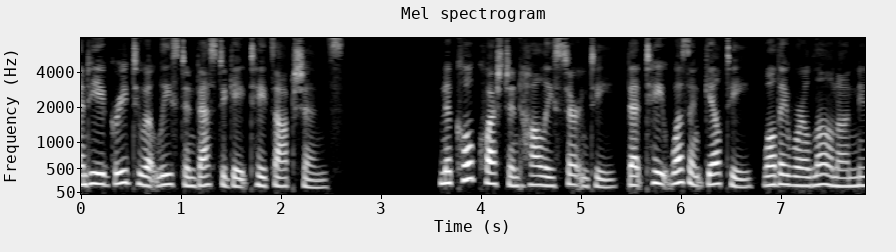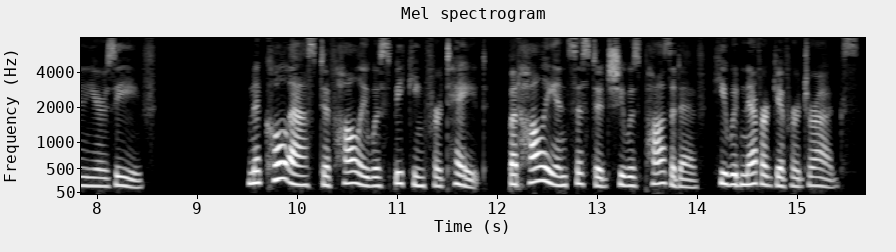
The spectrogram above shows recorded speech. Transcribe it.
and he agreed to at least investigate Tate's options. Nicole questioned Holly's certainty that Tate wasn't guilty while they were alone on New Year's Eve. Nicole asked if Holly was speaking for Tate, but Holly insisted she was positive he would never give her drugs.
